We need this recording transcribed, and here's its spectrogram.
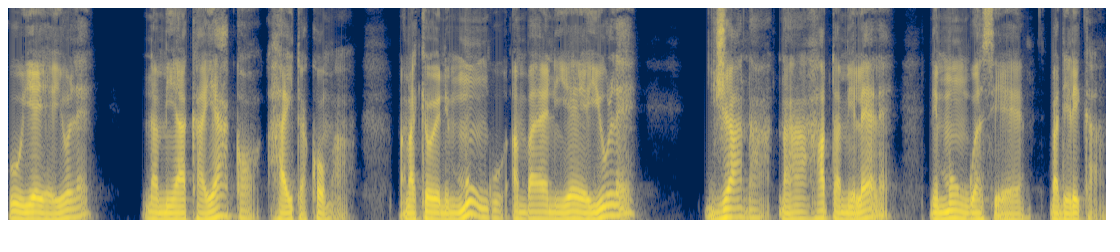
huu yeye yule na miaka yako haitakoma. Manake huyo ni mungu ambaye ni yeye yule jana na hata milele ni mungu asiyebadilika.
